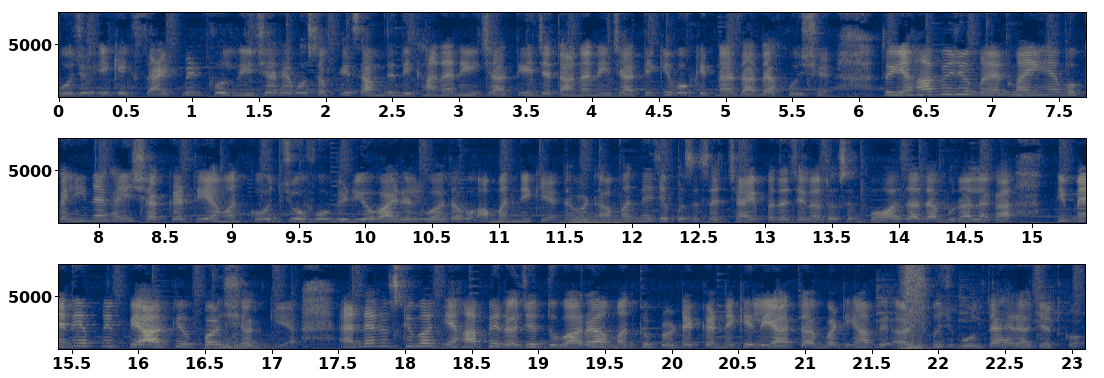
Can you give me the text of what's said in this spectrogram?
वो जो एक एक्साइटमेंट फुल नेचर है, वो सबके सामने दिखाना नहीं चाहती जताना नहीं चाहती कि वो कितना ज़्यादा खुश है। तो यहाँ पे जो मनन माई है, वो कहीं ना कहीं शक करती है अमन को। जो वो वीडियो वायरल हुआ था, वो अमन ने किया था। बट अमन ने जब उसे सच्चाई पता चला तो उसे बहुत ज़्यादा बुरा लगा कि मैंने अपने प्यार के ऊपर शक किया। एंड देन उसके बाद यहाँ पे रजत दोबारा अमन को प्रोटेक्ट करने के लिए आता है बट यहाँ पे अर्श कुछ बोलता है रजत को।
